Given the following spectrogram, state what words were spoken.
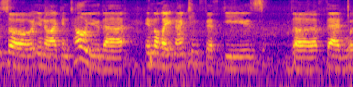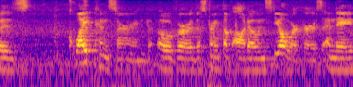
So, you know, I can tell you that in the late 1950s, the Fed was quite concerned over the strength of auto and steel workers, and they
